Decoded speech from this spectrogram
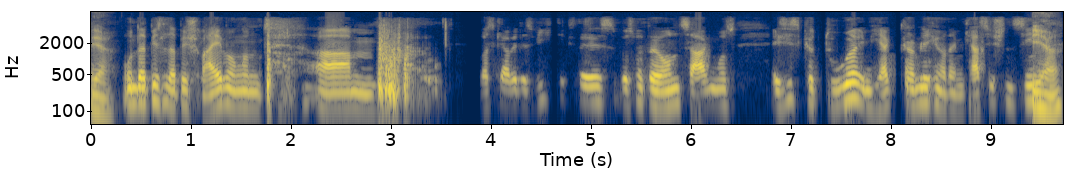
Ja. Und ein bisschen eine Beschreibung. Und ähm, was glaube ich das Wichtigste ist, was man bei uns sagen muss, es ist Tour im herkömmlichen oder im klassischen Sinn, ja.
